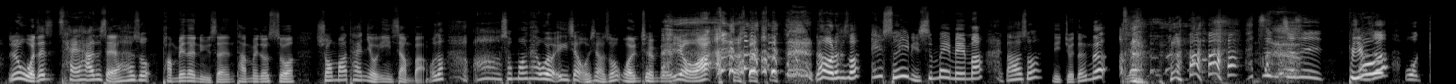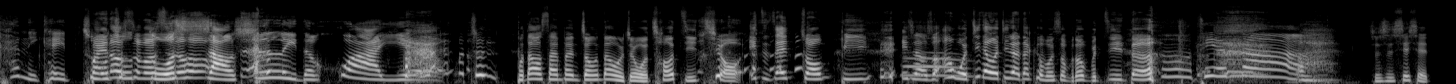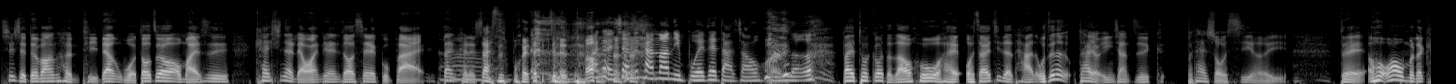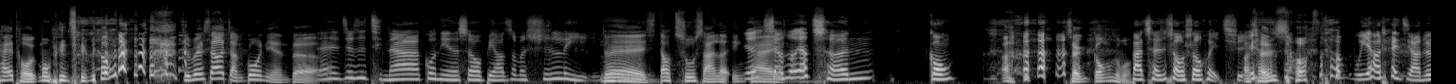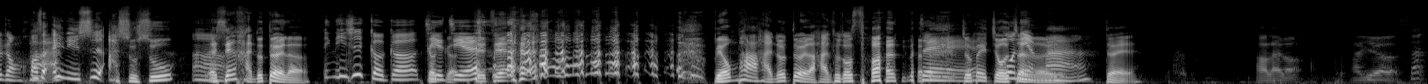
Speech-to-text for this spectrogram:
就是我在猜他是谁，他说旁边的女生，他们就说双胞胎你有印象吧？我说啊，双胞胎我有印象。我想说完全没有啊。然后我就说，哎、欸，所以你是妹妹吗？然后说你觉得呢？他这就是 不要说，我看你可以说出多少失礼的话耶。就不到三分钟，但我觉得我超级糗，一直在装逼，一直想说啊，我记得我记得，但可我什么都不记得。哦天哪！就是谢谢谢谢对方很体谅我，到最后我们还是开心的聊完天之后 say goodbye，但可能下次不会再见到。他可能下次看到你不会再打招呼了。拜托给我打招呼，我还我才会记得他，我真的对他有印象，只是不太熟悉而已。对，哦哇，我们的开头莫名其妙，准备是要讲过年的，哎，就是请大家过年的时候不要这么失礼。对，到初三了，应该想说要成功。啊，成功什么？把成熟收回去。啊，成熟，他不要再讲这种话。他说：“哎、欸，你是啊，叔叔，嗯、先喊就对了。你是哥哥，姐姐，哥哥姐姐，不用怕，喊就对了，喊错就算了，对，就被纠正了嘛。对，好来了，一二三，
